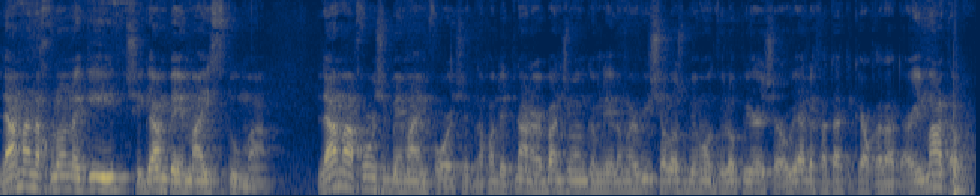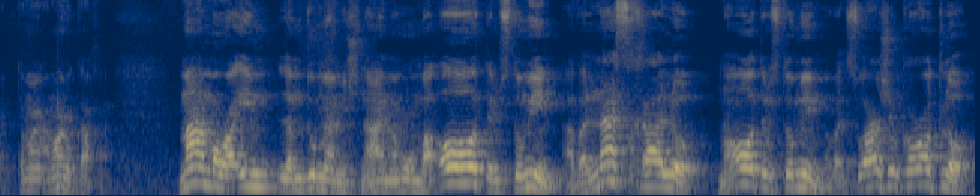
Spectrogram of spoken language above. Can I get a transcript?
למה אנחנו לא נגיד שגם בהמה היא סתומה? למה אנחנו אומרים שבהמה היא מפורשת? נכון, דתנן רבן שמעון גמליאל אומר, הביא שלוש בהמות ולא פירש, הראויה לחטאת תקרא חטאת. הרי מה אתה אומר? אמרנו ככה, מה המוראים למדו מהמשנה? הם אמרו מעות הם סתומים, אבל נסחה לא. מעות הם סתומים, אבל סואר של קורות לא.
